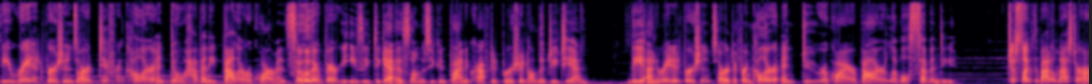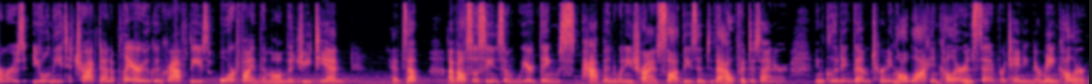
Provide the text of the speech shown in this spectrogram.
The rated versions are a different color and don't have any valor requirements, so they're very easy to get as long as you can find a crafted version on the GTN. The unrated versions are a different color and do require valor level 70. Just like the Battlemaster armors, you'll need to track down a player who can craft these or find them on the GTN. Heads up, I've also seen some weird things happen when you try and slot these into the outfit designer, including them turning all black in color instead of retaining their main color,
